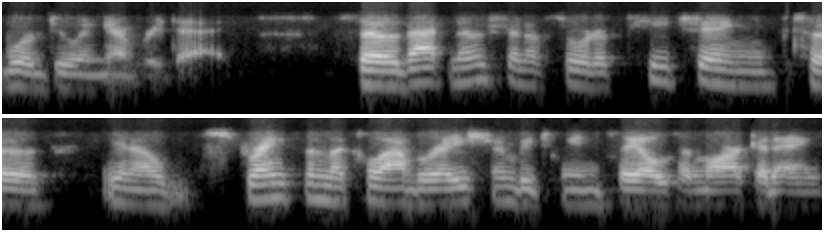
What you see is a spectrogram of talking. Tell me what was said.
were doing every day. So that notion of sort of teaching to you know, strengthen the collaboration between sales and marketing.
